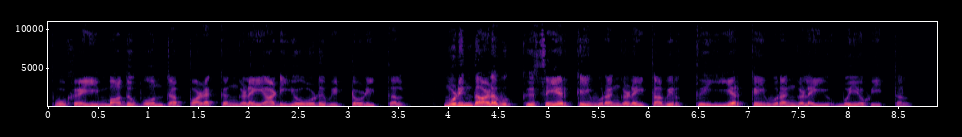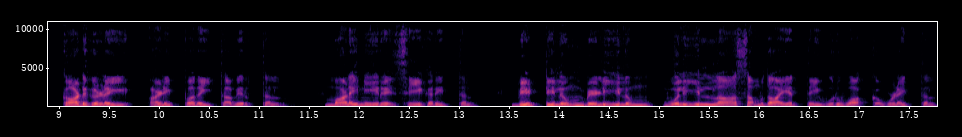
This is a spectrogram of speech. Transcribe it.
புகை மது போன்ற பழக்கங்களை அடியோடு விட்டொழித்தல் முடிந்த அளவுக்கு செயற்கை உரங்களை தவிர்த்து இயற்கை உரங்களை உபயோகித்தல் காடுகளை அழிப்பதை தவிர்த்தல் மழைநீரை சேகரித்தல் வீட்டிலும் வெளியிலும் ஒலியில்லா சமுதாயத்தை உருவாக்க உழைத்தல்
